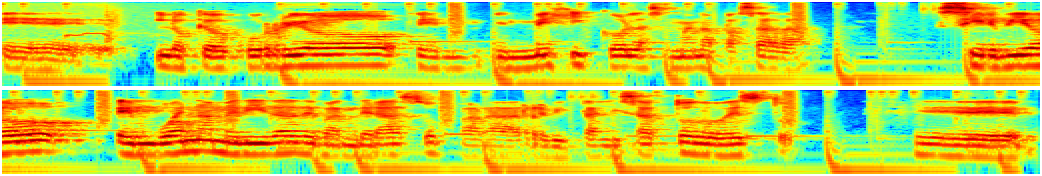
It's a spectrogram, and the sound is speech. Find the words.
eh, lo que ocurrió en, en, México la semana pasada sirvió en buena medida de banderazo para revitalizar todo esto. Eh,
